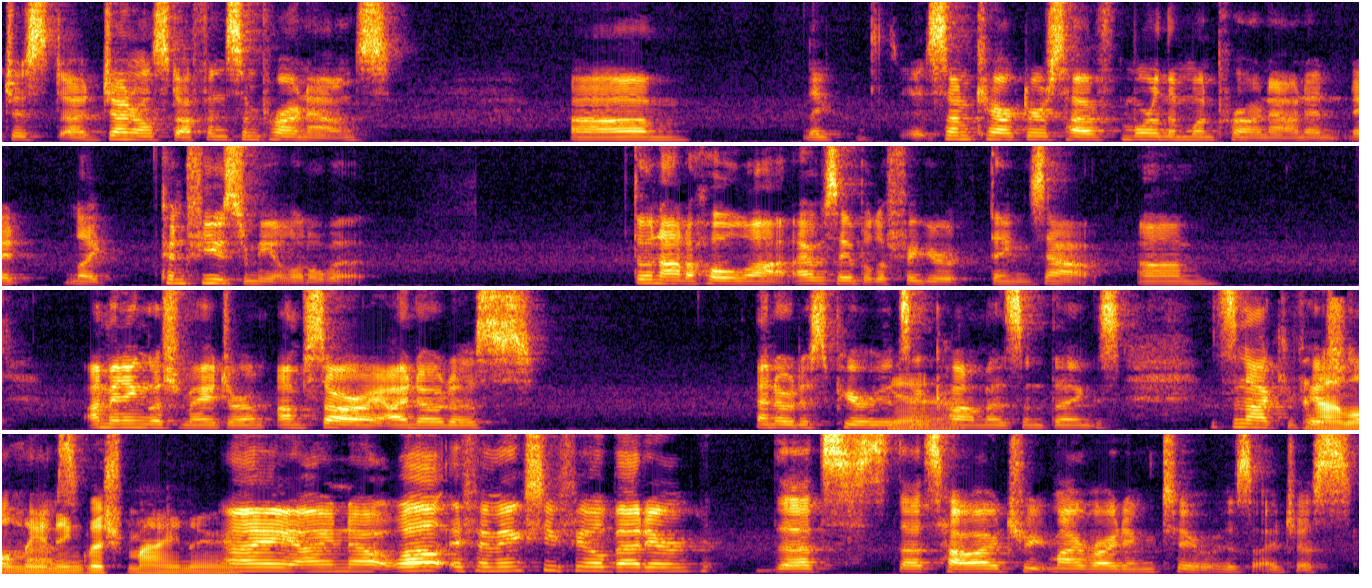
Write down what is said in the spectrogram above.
just uh, general stuff and some pronouns. Um, like some characters have more than one pronoun and it like confused me a little bit. Though not a whole lot. I was able to figure things out. Um i'm an english major. I'm, I'm sorry. I notice i notice periods and commas and things it's an and occupational i'm only an english minor. I i know. Well if it makes you feel better that's that's how i treat my writing too is i just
